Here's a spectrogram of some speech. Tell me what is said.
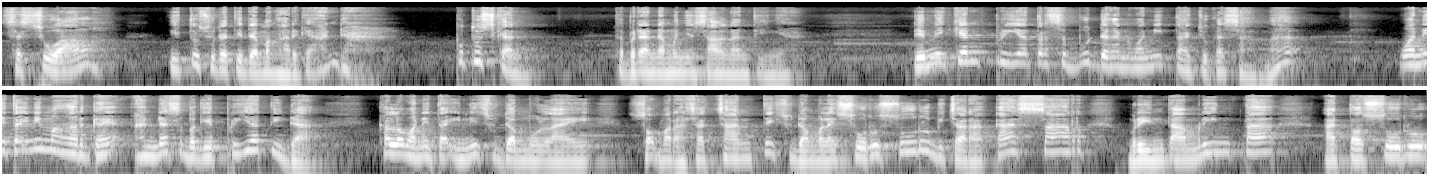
seksual, itu sudah tidak menghargai Anda putuskan kepada Anda menyesal nantinya. Demikian pria tersebut dengan wanita juga sama. Wanita ini menghargai Anda sebagai pria tidak. Kalau wanita ini sudah mulai sok merasa cantik, sudah mulai suruh-suruh bicara kasar, merintah-merintah, atau suruh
